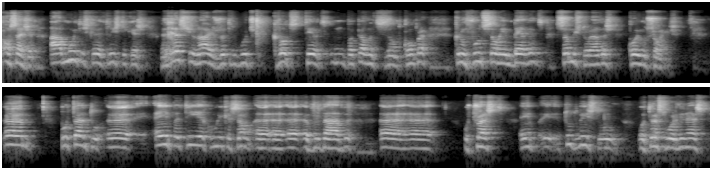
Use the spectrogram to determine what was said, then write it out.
Ou seja, há muitas características racionais dos atributos que vão ter um papel na decisão de compra que, no fundo, são embedded, são misturadas com emoções. Uh, portanto, uh, a empatia, a comunicação, a, a, a verdade, o trust, tudo isto, o, trustworthiness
